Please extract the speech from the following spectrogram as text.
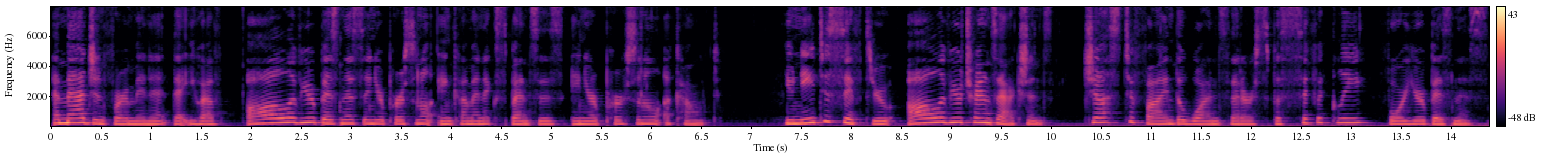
Imagine for a minute that you have all of your business and your personal income and expenses in your personal account. You need to sift through all of your transactions just to find the ones that are specifically for your business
